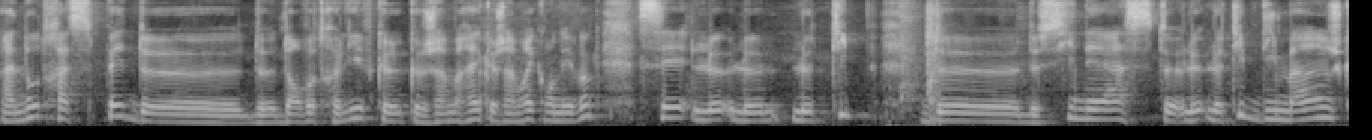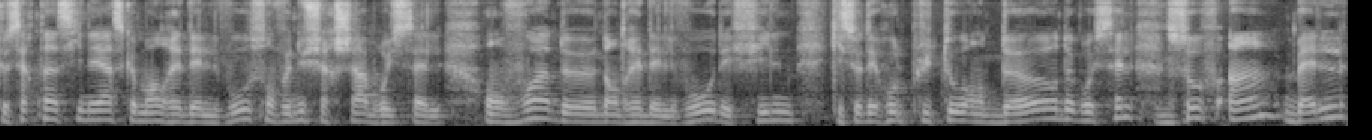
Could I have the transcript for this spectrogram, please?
un autre aspect de, dans votre livre que, que j'aimerais qu'on évoque, c'est le, le, type de, de cinéaste, le, type d'image que certains cinéastes comme André Delvaux sont venus chercher à Bruxelles. On voit d'André Delvaux des films qui se déroulent plutôt en dehors de Bruxelles, mm. sauf un, Belle,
